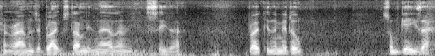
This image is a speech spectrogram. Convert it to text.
Definite Romans, a bloke standing there, then you can see that. Bloke in the middle, some geezer.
